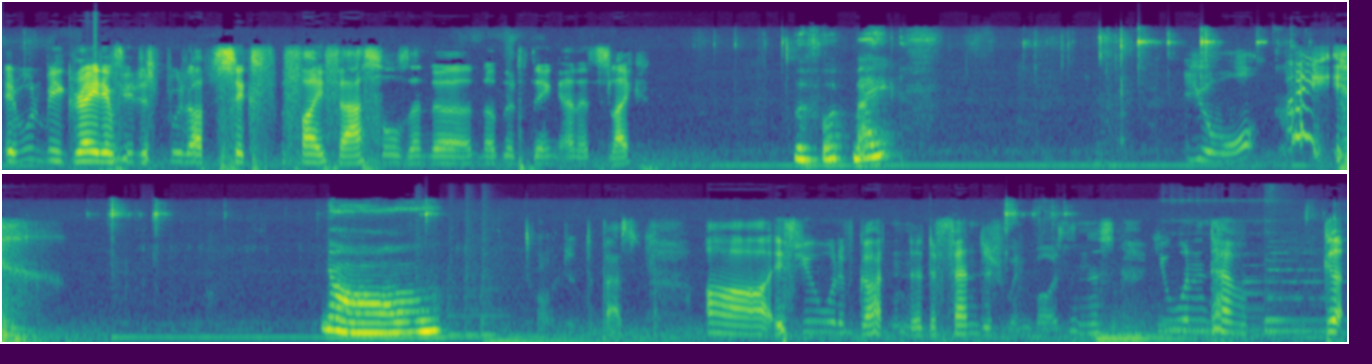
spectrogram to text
It would be great if you just put up six, five vassals and uh, another thing, and it's like, The fuck, mate? you what, mate? No. oh, just the best. Ah, if you would have gotten the defenders win boys in this, you wouldn't have got.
